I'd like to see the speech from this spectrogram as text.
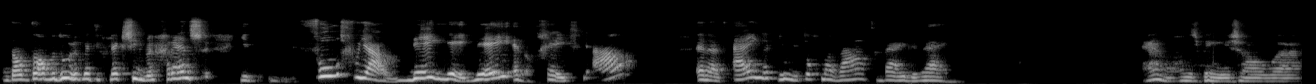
dat, dat bedoel ik met die flexibele grenzen. Je voelt voor jou nee, nee, nee. En dat geef je aan. En uiteindelijk doe je toch maar water bij de wijn. Hè, want anders ben je zo, uh,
